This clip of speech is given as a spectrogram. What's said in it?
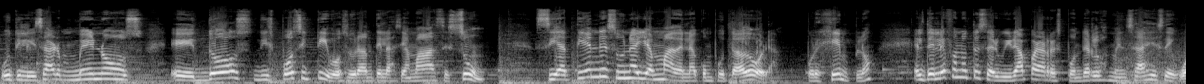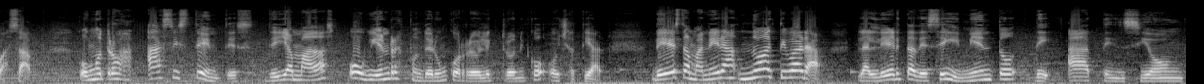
utilizar menos eh, dos dispositivos durante las llamadas de Zoom. Si atiendes una llamada en la computadora, por ejemplo, el teléfono te servirá para responder los mensajes de WhatsApp con otros asistentes de llamadas o bien responder un correo electrónico o chatear. De esta manera no activará la alerta de seguimiento de atención.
